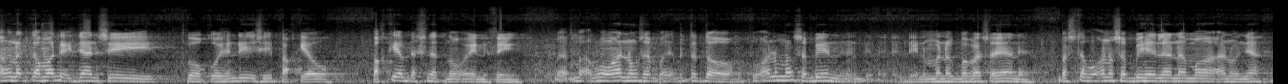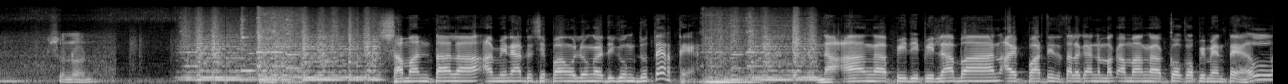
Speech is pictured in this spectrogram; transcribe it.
ang nagkamali dyan si Coco, hindi si Pacquiao. Pacquiao does not know anything kung anong sabihin, totoo, kung ano man sabihin, hindi, hindi naman nagbabasa yan eh. Basta kung anong sabihin lang ng mga ano niya, sunod. Samantala, aminado si Pangulong Digong Duterte na ang PDP laban ay partido talaga ng mag-amang Coco Pimentel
